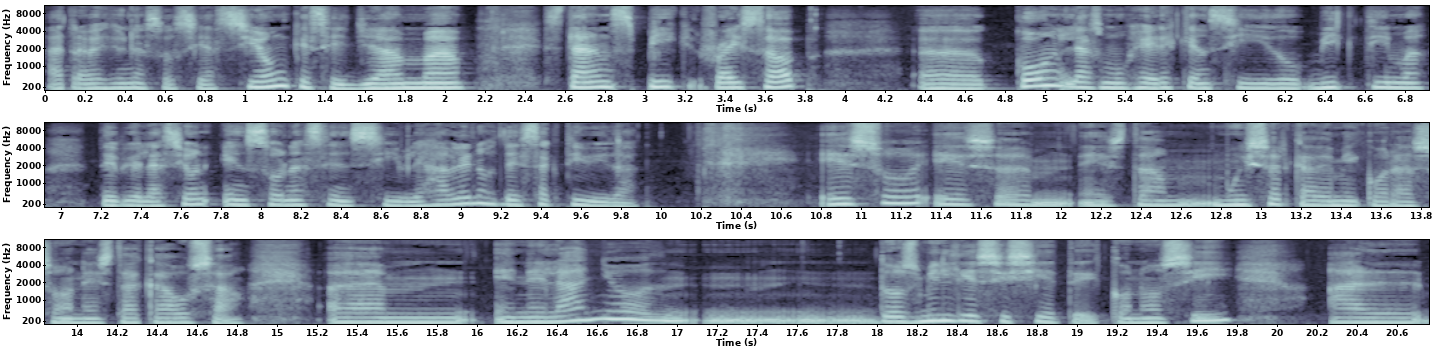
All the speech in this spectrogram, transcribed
a través de una asociación que se llama Stand Speak Rise Up. Eh, con las mujeres que han sido víctimas de violación en zonas sensibles. Háblenos de esa actividad. Eso es, em, está muy cerca de mi corazón, esta causa. Em, en el año 2017 mm, conocí al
